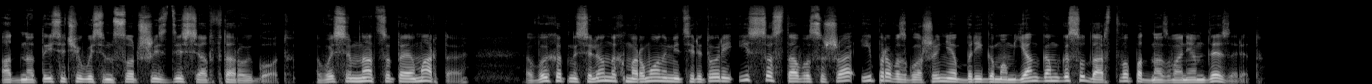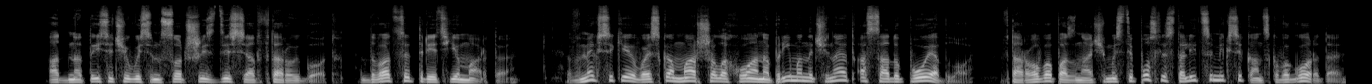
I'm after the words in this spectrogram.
1862 год. 18 марта. Выход населенных мормонами территорий из состава США и провозглашение Бригамом Янгом государства под названием Дезерет. 1862 год. 23 марта. В Мексике войска маршала Хуана Прима начинают осаду Пуэбло, второго по значимости после столицы мексиканского города.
